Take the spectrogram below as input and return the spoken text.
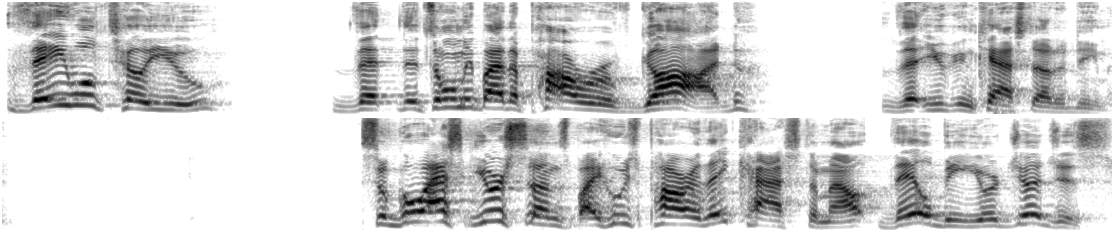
they will tell you that it's only by the power of God that you can cast out a demon. So go ask your sons by whose power they cast them out. They'll be your judges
